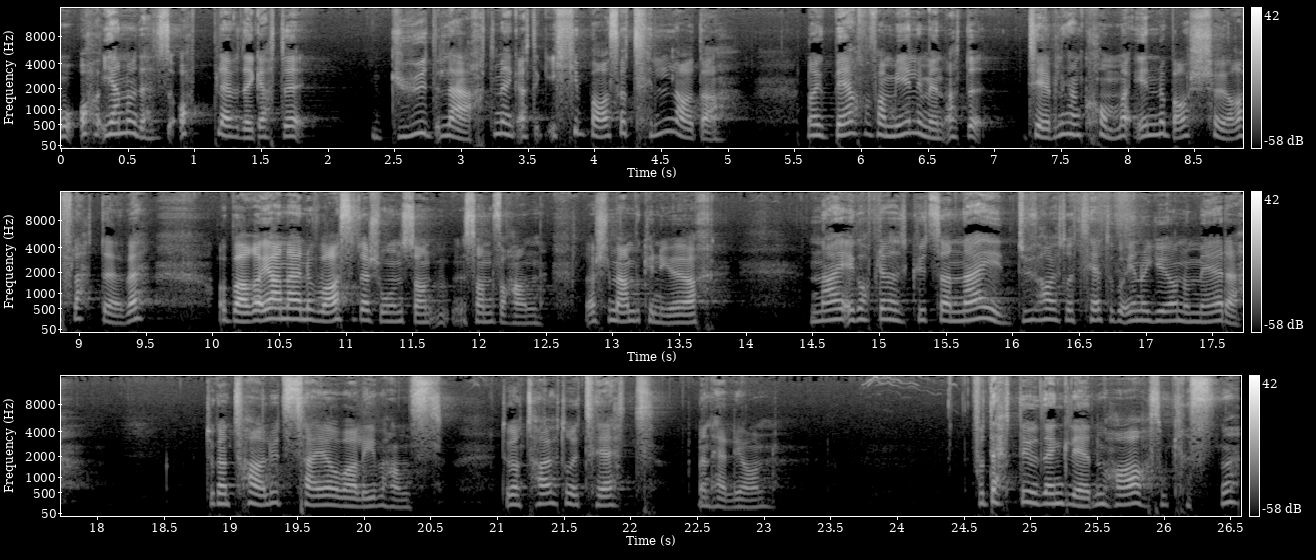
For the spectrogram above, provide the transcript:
Og, og Gjennom dette så opplevde jeg at det, Gud lærte meg at jeg ikke bare skal tillate når jeg ber for familien min, at djevelen kan komme inn og bare kjøre flatt over. Og bare, ja, nei, nå var situasjonen sånn, sånn for han. Det var ikke mer vi kunne gjøre. Nei, jeg opplevde at Gud sa nei, du har autoritet til å gå inn og gjøre noe med det. Du kan tale ut seier over livet hans. Du kan ta autoritet med Den hellige ånd. For dette er jo den gleden vi har som kristne.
